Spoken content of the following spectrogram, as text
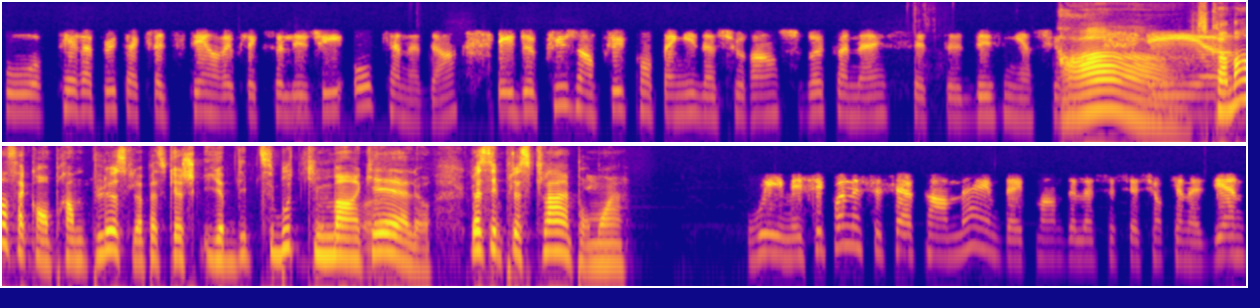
pour thérapeute accrédité en réflexologie au Canada et de plus en plus de compagnies d'assurance reconnaissent cette désignation. Ah, je commence à euh, comprendre plus là, parce qu'il y a des petits bouts qui me manquaient. Là, là c'est plus clair pour moi. Oui, mais c'est pas nécessaire quand même d'être membre de l'Association canadienne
